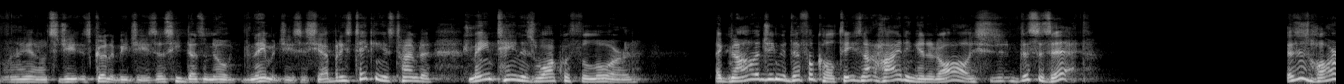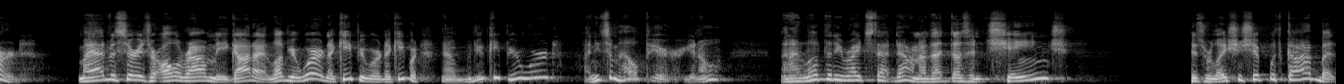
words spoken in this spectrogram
You know, it's, it's going to be Jesus. He doesn't know the name of Jesus yet, but he's taking his time to maintain his walk with the Lord, acknowledging the difficulties, not hiding it at all. this is it. This is hard. My adversaries are all around me. God, I love your word and I keep your word and I keep it. Now, would you keep your word? I need some help here, you know? And I love that he writes that down. Now, that doesn't change his relationship with God, but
